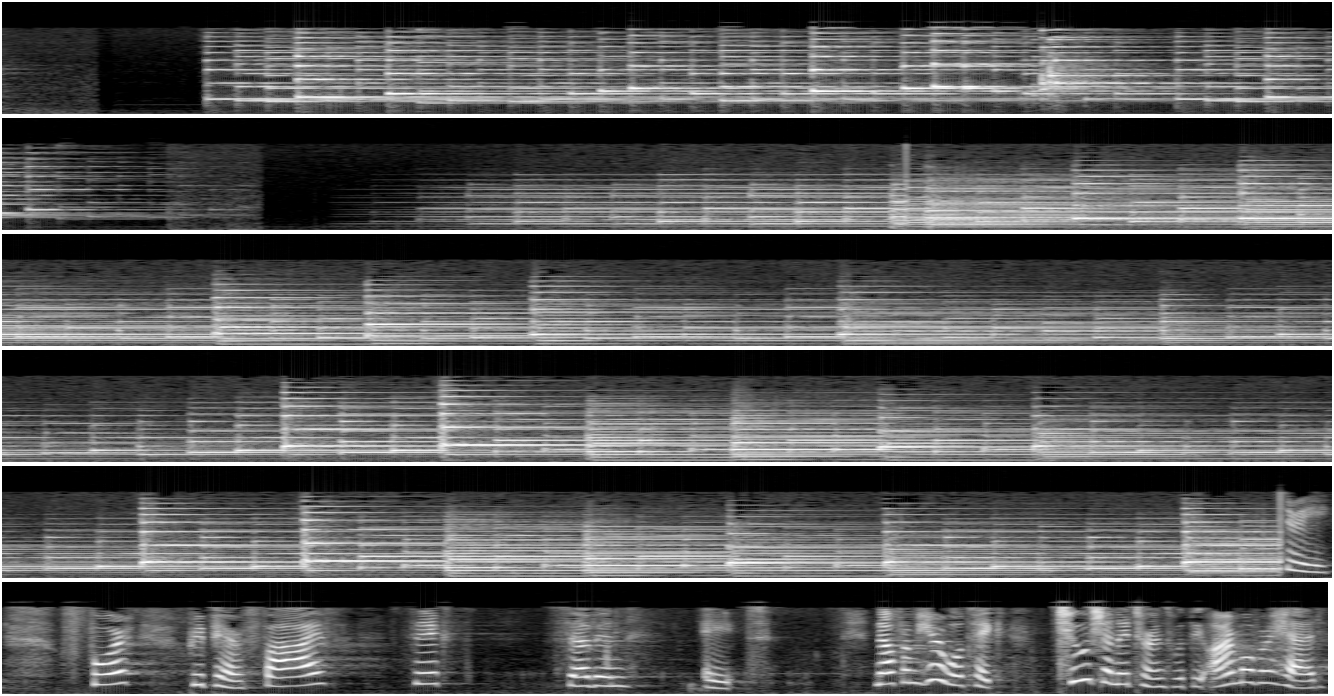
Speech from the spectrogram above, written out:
Prepare five, six, seven, eight. Now from here we'll take two chaîné turns with the arm overhead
